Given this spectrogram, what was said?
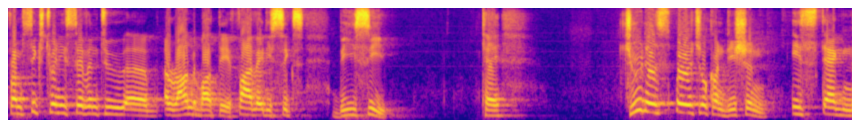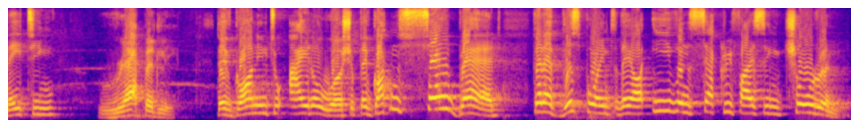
from 627 to uh, around about there, 586 BC. Okay. Judah's spiritual condition is stagnating rapidly. They've gone into idol worship. They've gotten so bad that at this point they are even sacrificing children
